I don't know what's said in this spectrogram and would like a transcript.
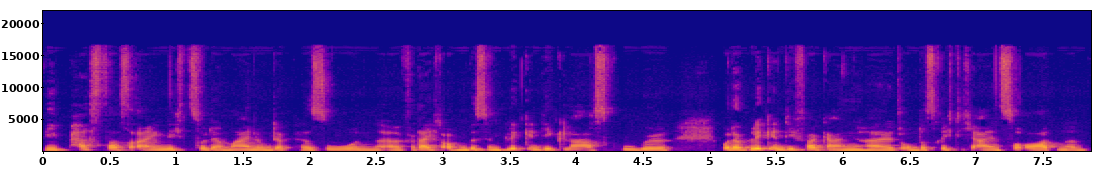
wie passt das eigentlich zu der Meinung der Person? Äh, vielleicht auch ein bisschen Blick in die Glaskugel oder Blick in die Vergangenheit, um das richtig einzuordnen.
